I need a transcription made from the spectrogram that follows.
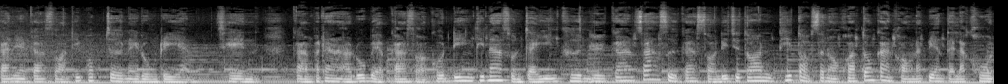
การเรียนการสอนที่พบเจอในโรงเรียน เช่น การพัฒนารูปแบบการสอนโคดดิ้งที่น่าสนใจยิ่งขึ้น หรือการสร้างสื่อการสอนดิจิทัล ที่ตอบสนองความต้องการของนักเรียนแต่ละคน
